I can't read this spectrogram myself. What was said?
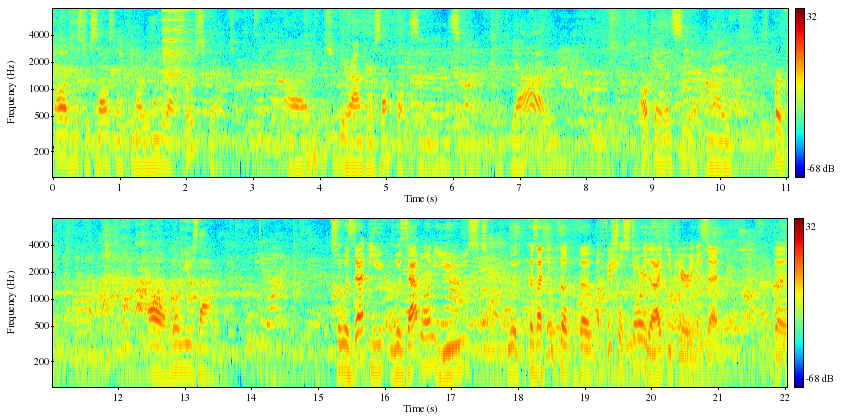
"Oh, Mr. Selznick, you know, remember that first script? Uh, it should be around here someplace." And he said, "Yeah, okay, let's see it." And I, it's perfect. Oh, we'll use that one. So was that was that one used with? Because I think the the official story that I keep hearing is that the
